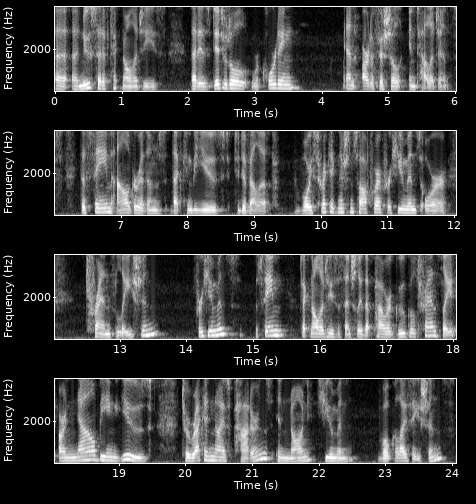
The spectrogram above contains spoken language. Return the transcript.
a, a new set of technologies that is digital recording, and artificial intelligence, the same algorithms that can be used to develop voice recognition software for humans or translation for humans. The same technologies essentially that power Google Translate are now being used to recognize patterns in non human vocalizations,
